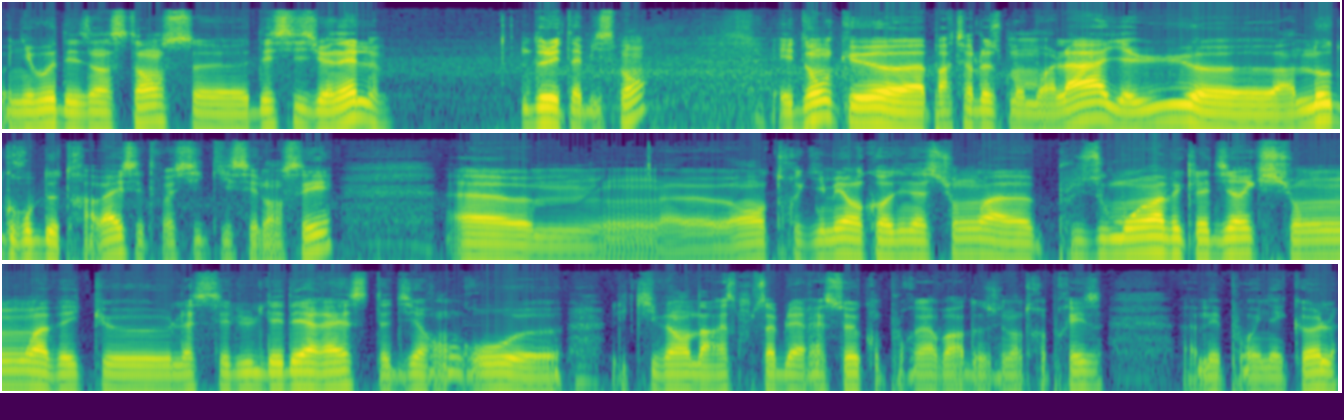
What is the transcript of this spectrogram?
au niveau des instances décisionnelles de l'établissement. Et donc, à partir de ce moment-là, il y a eu un autre groupe de travail, cette fois-ci, qui s'est lancé, entre guillemets, en coordination plus ou moins avec la direction, avec la cellule des DRS, c'est-à-dire en gros l'équivalent d'un responsable RSE qu'on pourrait avoir dans une entreprise, mais pour une école.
